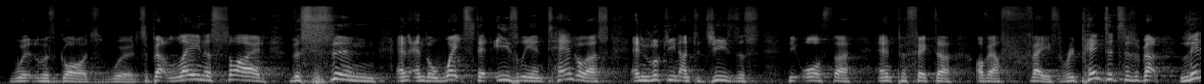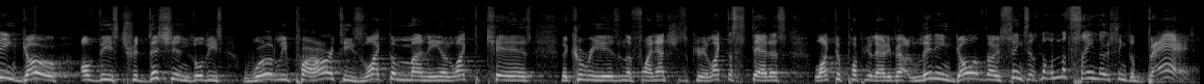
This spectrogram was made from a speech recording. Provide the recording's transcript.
with, with, God's word. It's about laying aside the sin and, and the weights that easily entangle us and looking unto Jesus, the author and perfecter of our faith. Repentance is about letting go of these traditions or these worldly priorities like the money and like the cares, the careers and the financial security, like the status, like the popularity, about letting go of those things. Not, I'm not saying those things are bad.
